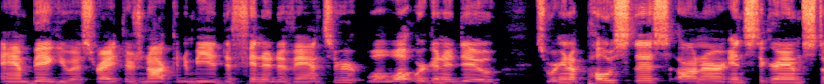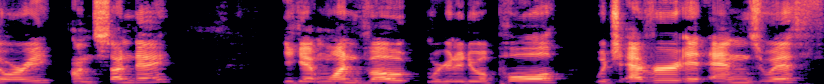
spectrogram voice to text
ambiguous, right? There's not going to be a definitive answer. Well, what we're going to do is we're going to post this on our Instagram story on Sunday. You get one vote. We're going to do a poll. Whichever it ends with,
